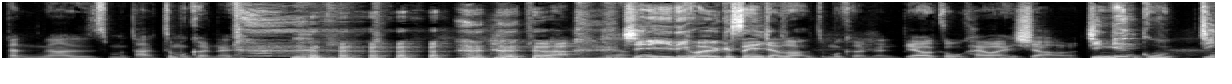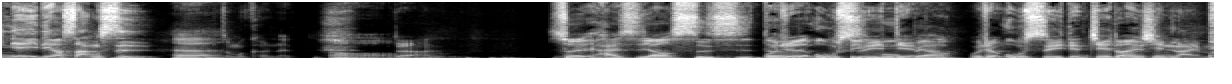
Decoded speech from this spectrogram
干那怎么他怎么可能，对吧？心里一定会有一个声音讲说：怎么可能？不要跟我开玩笑了。今年股今年一定要上市，嗯，怎么可能？哦，对啊，所以还是要适时的。我觉得务实一点，我觉得务实一点，阶段性来嘛，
